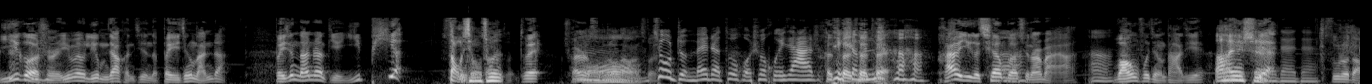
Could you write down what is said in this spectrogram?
一个是因为离我们家很近的北京南站，北京南站底下一片稻香村，对，全是苏州大哦万村。就准备着坐火车回家 那对什么对对的。还有一个千万不要去哪儿买啊？嗯，王府井大街，哎是对对对。哎苏州大。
